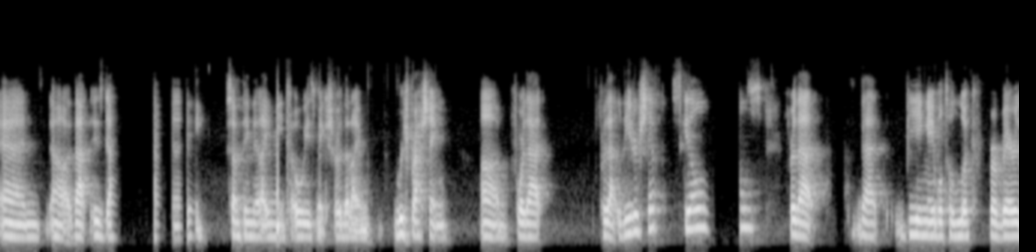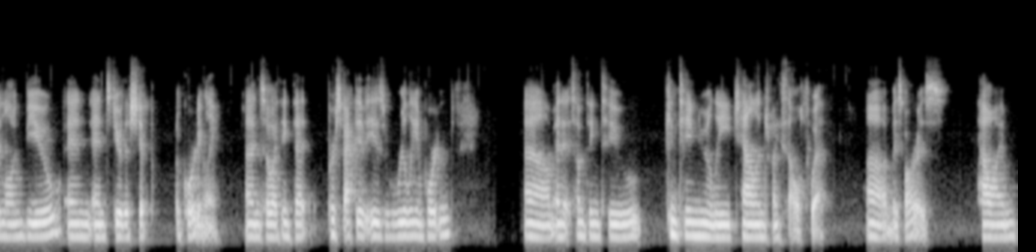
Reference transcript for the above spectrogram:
And uh, that is definitely something that I need to always make sure that I'm refreshing um, for that for that leadership skills, for that that being able to look for a very long view and and steer the ship accordingly. And so I think that perspective is really important, um, and it's something to continually challenge myself with um, as far as how I'm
